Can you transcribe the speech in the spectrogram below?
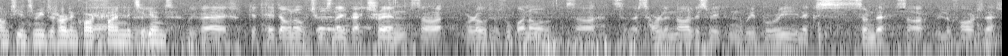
county intermediate hurling quarter final next weekend. We've uh, get head down over Tuesday night back train, so we're out of football now. So it's, it's hurling all this week, and we Bree next Sunday. So we look forward to that.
